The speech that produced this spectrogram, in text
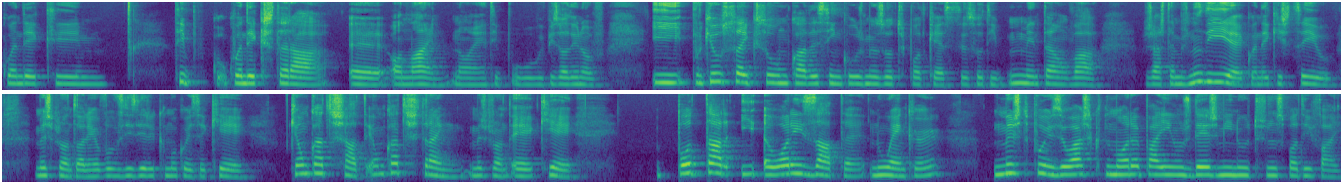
quando é que. Tipo, quando é que estará uh, online, não é? Tipo, o episódio novo. E porque eu sei que sou um bocado assim com os meus outros podcasts, eu sou tipo, hum, então vá, já estamos no dia, quando é que isto saiu? Mas pronto, olhem, eu vou-vos dizer aqui uma coisa que é que é um bocado chato, é um bocado estranho, mas pronto, é que é pode estar a hora exata no Anchor, mas depois eu acho que demora para aí uns 10 minutos no Spotify.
